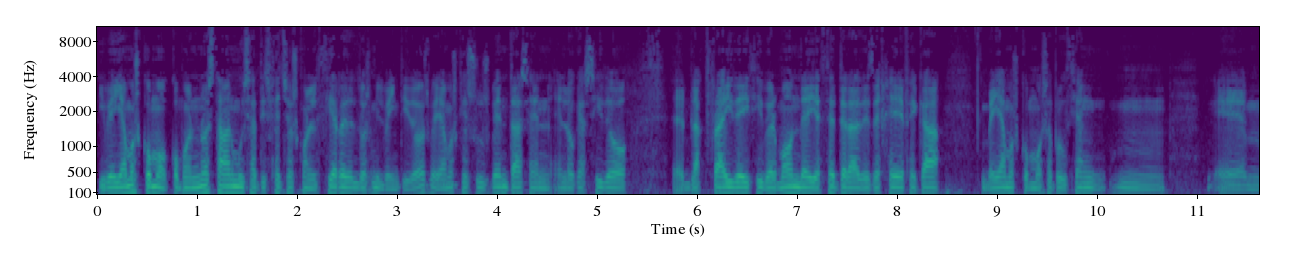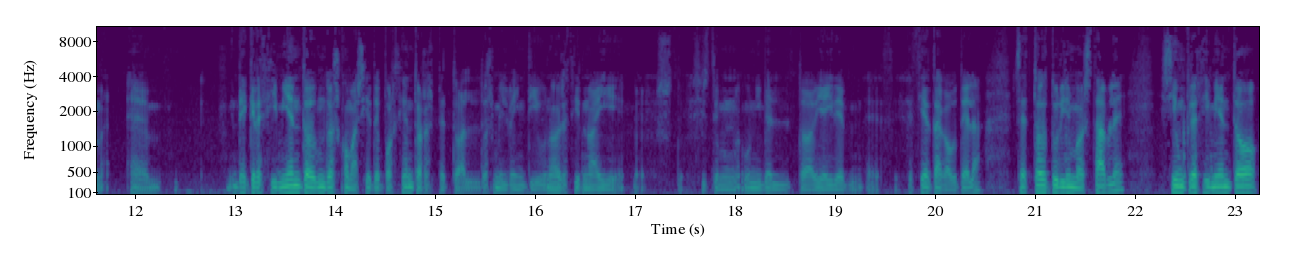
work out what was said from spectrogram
y veíamos como, como no estaban muy satisfechos con el cierre del 2022. Veíamos que sus ventas en, en lo que ha sido el Black Friday, Cyber Monday, etcétera, desde GFK, veíamos cómo se producían mm, em, em, de crecimiento de un 2,7% respecto al 2021, es decir, no hay existe un, nivel todavía de, de, cierta cautela. Sector turismo estable, sí un crecimiento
